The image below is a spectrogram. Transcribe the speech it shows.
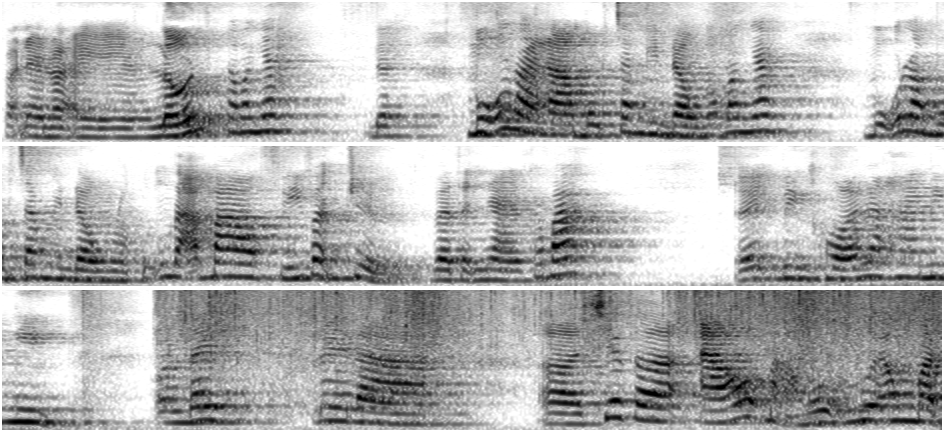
Loại này loại lớn các bác nhé. Đây, mũ này là 100.000 đồng các bác nhé. Mũ là 100.000 đồng là cũng đã bao phí vận chuyển về tận nhà các bác. Đấy, bình khói là 20.000 còn đây đây là uh, chiếc uh, áo bảo hộ nuôi ong mật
